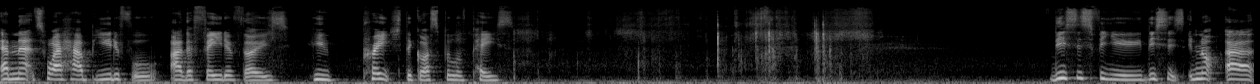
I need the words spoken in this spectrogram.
and that's why how beautiful are the feet of those who preach the gospel of peace. This is for you. This is not uh,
